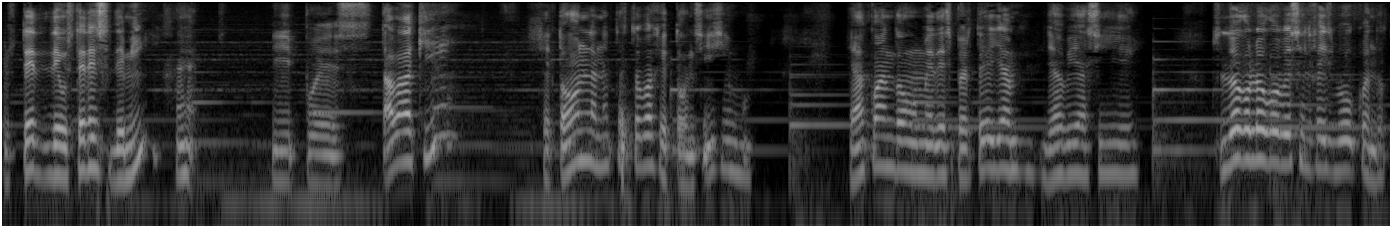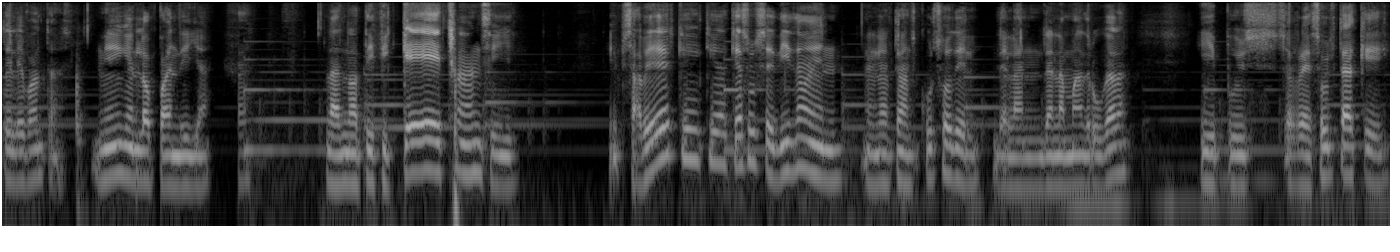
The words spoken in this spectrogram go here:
Usted, de ustedes, de mí. y pues estaba aquí. Jetón, la neta estaba jetoncísimo. Ya cuando me desperté ya, ya vi así. Pues luego, luego ves el Facebook cuando te levantas. Míguenlo, pandilla. Las notifications y. Y pues a ver qué, qué- qué ha sucedido en, en el transcurso del- de, la, de la madrugada. Y pues resulta que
